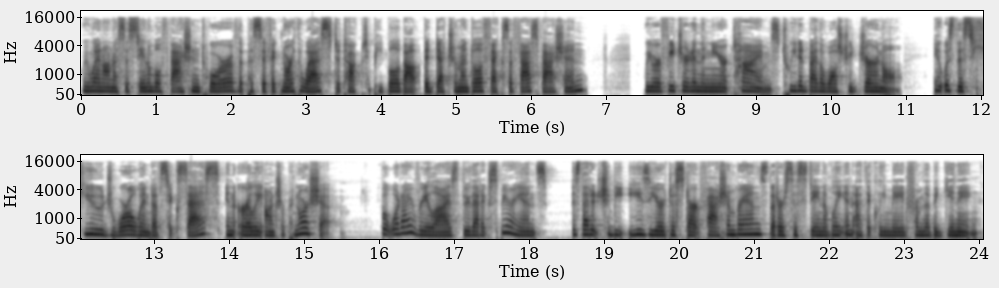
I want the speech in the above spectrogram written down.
We went on a sustainable fashion tour of the Pacific Northwest to talk to people about the detrimental effects of fast fashion. We were featured in the New York Times, tweeted by the Wall Street Journal, it was this huge whirlwind of success in early entrepreneurship. But what I realized through that experience is that it should be easier to start fashion brands that are sustainably and ethically made from the beginning.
